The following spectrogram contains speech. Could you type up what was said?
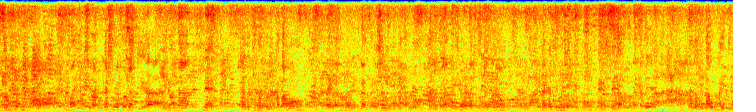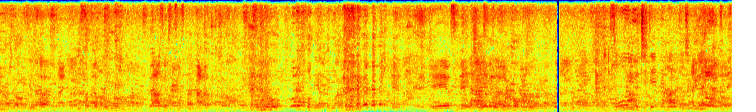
そう万葉集は昔の人たちがいろんなねあの貴族の方も、えなんか市民の方もなんとなくいろんな人たちのなんか自分たちのこう、ね、生活の中でなんか歌を書いてみましたを集めた一冊が万葉集なんですあそうそうです。はい。それをポストでやってみた。ん でえー、すげえ面白いですねこれが面白いなんかそういう時点でもあってほしありたいですね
